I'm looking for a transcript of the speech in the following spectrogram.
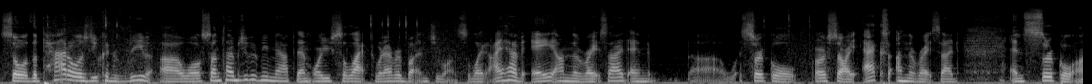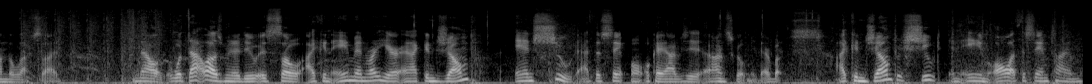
So the paddles you can re uh, well sometimes you can remap them or you select whatever buttons you want. So like I have A on the right side and uh, circle or sorry X on the right side and circle on the left side. Now what that allows me to do is so I can aim in right here and I can jump and shoot at the same. Oh, okay, obviously it unscoped me there, but I can jump, shoot, and aim all at the same time.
